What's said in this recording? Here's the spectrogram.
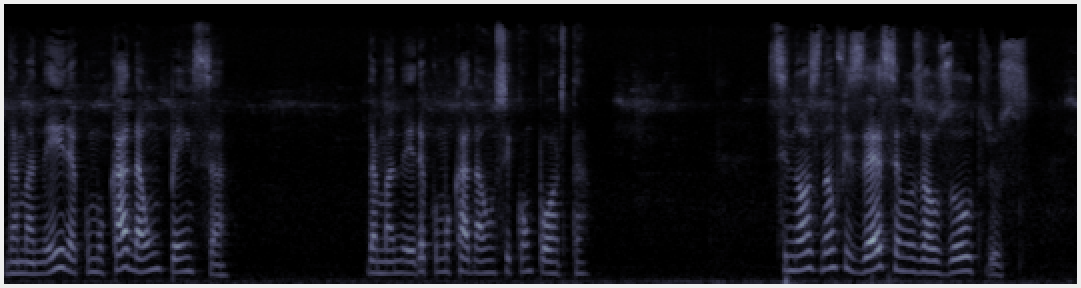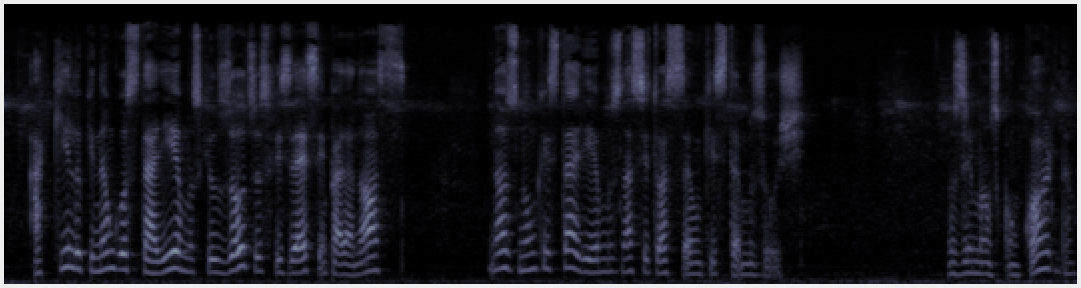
da maneira como cada um pensa, da maneira como cada um se comporta. Se nós não fizéssemos aos outros aquilo que não gostaríamos que os outros fizessem para nós, nós nunca estaríamos na situação que estamos hoje. Os irmãos concordam?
